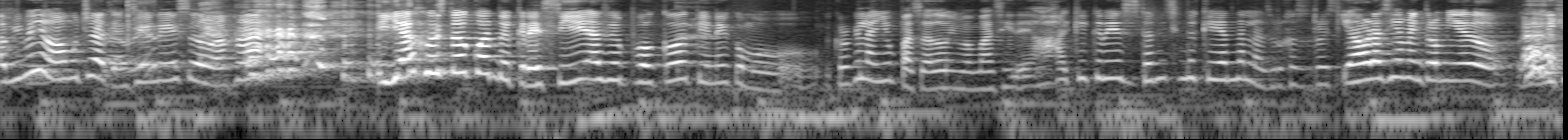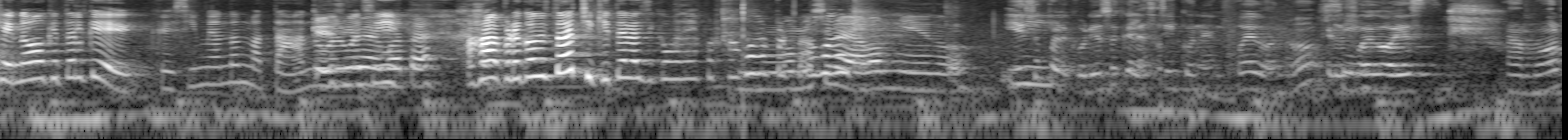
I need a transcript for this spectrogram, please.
a mí me llamaba mucho la atención eso, ajá. Y ya justo cuando crecí, hace poco, tiene como, creo que el año pasado, mi mamá así de, ay, ¿qué crees? Están diciendo que ahí andan las brujas otra vez. Y ahora sí me entró miedo. O sea, dije, no, ¿qué tal que, que sí me andan matando Que o algo sí me así? mata. Ajá, pero cuando estaba chiquita era así como de, por favor, No, por a mí sí favor. me daba miedo. Y es súper curioso que las así con el fuego, ¿no? Que el Sí. fuego es amor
